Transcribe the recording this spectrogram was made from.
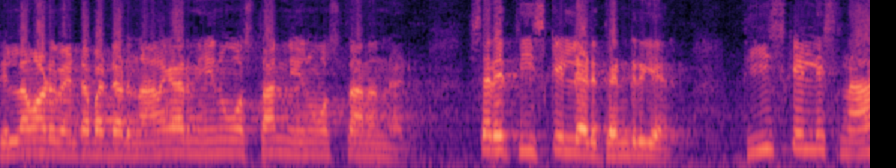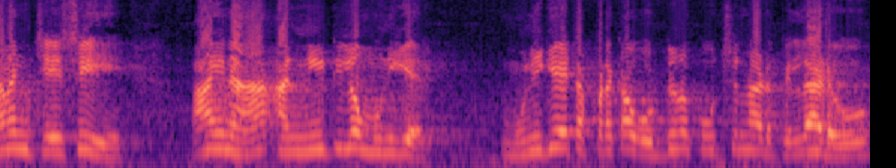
పిల్లవాడు వెంటబడ్డాడు నాన్నగారు నేను వస్తాను నేను వస్తానన్నాడు. సరే తీసుకెళ్ళాడు తండ్రి గారు తీసుకెళ్ళి స్నానం చేసి ఆయన ఆ నీటిలో మునిగారు. మునిగేటప్పటికా ఒడ్డున కూర్చున్నాడు పిల్లాడు.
